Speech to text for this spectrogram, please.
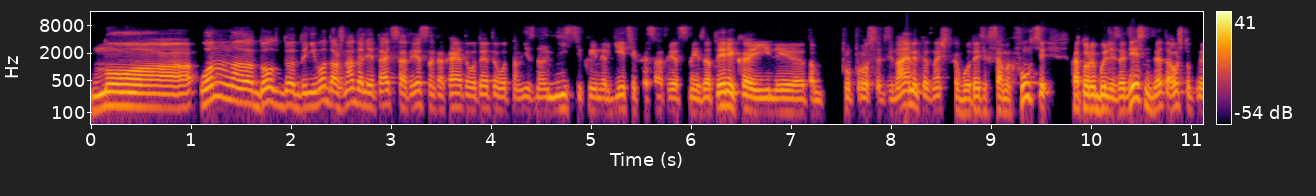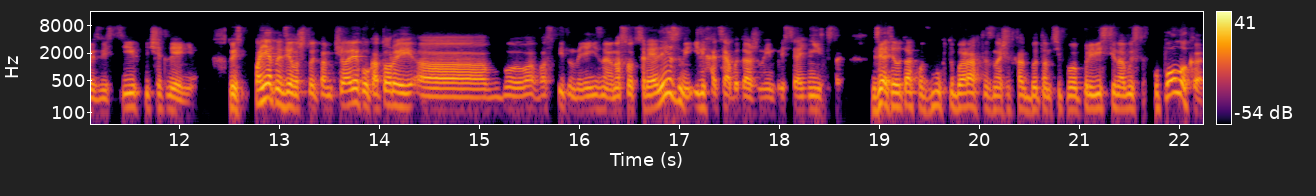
но он, до, до, до него должна долетать, соответственно, какая-то вот эта вот, там, не знаю, мистика, энергетика, соответственно, эзотерика или там просто динамика, значит, как бы вот этих самых функций, которые были задействованы для того, чтобы произвести впечатление. То есть, понятное дело, что там человеку, который э, воспитан, я не знаю, на соцреализме или хотя бы даже на импрессионистах, взять вот так вот в бухты-барахты, значит, как бы там, типа, привести на выставку Полока,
